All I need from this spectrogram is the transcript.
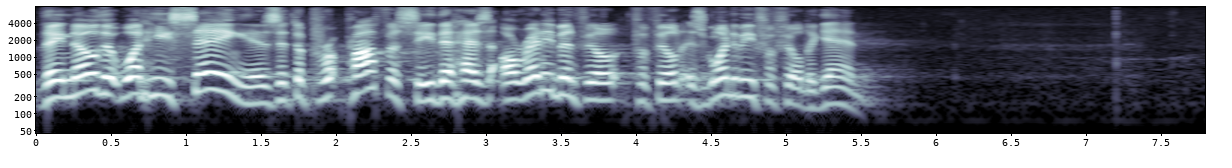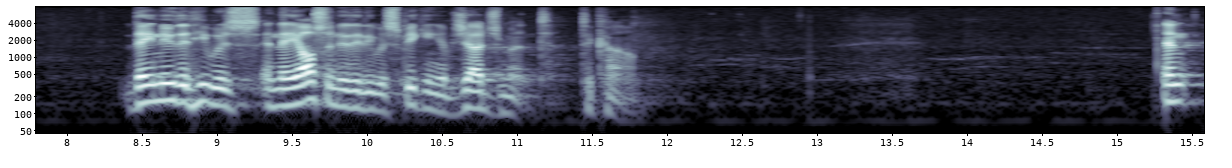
they know that what he's saying is that the prophecy that has already been fulfilled is going to be fulfilled again. They knew that he was, and they also knew that he was speaking of judgment to come. And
